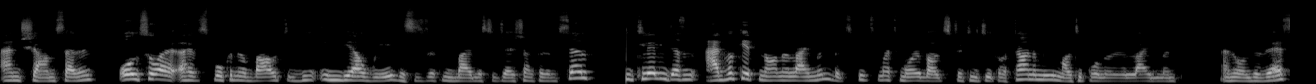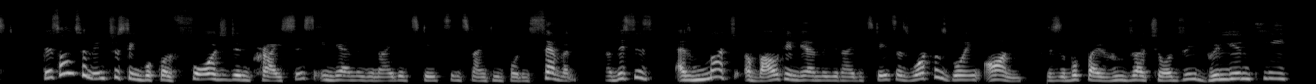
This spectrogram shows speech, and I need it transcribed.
and Shyam Saran. Also, I, have spoken about The India Way. This is written by Mr. Jaishankar himself. He clearly doesn't advocate non alignment, but speaks much more about strategic autonomy, multipolar alignment, and all the rest. There's also an interesting book called Forged in Crisis India and the United States since 1947. Now, this is as much about India and the United States as what was going on. This is a book by Rudra Chaudhuri, brilliantly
